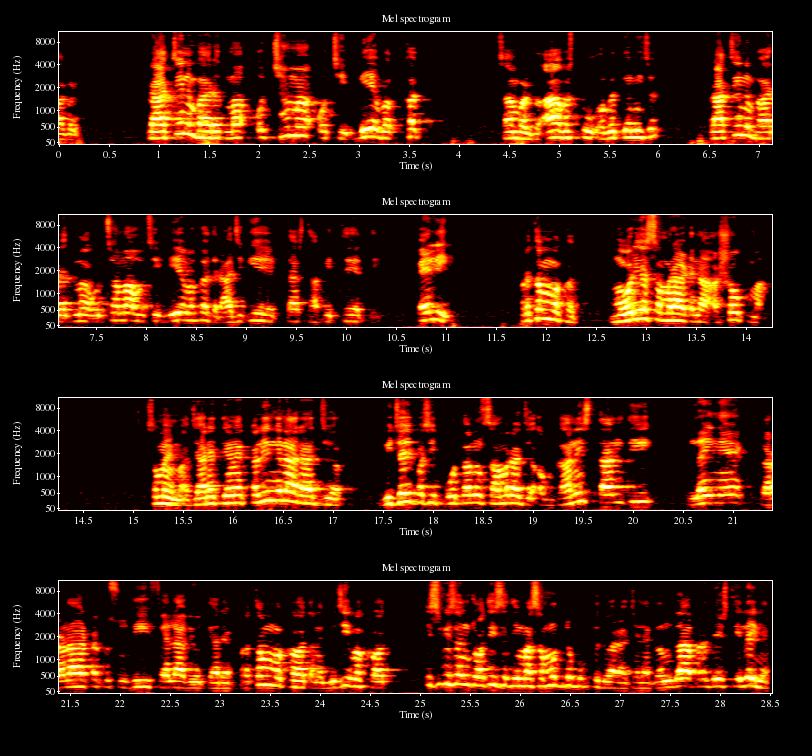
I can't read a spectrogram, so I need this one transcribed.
આગળ. પ્રાચીન ભારતમાં ઓછામાં ઓછી બે વખત સાંભળજો. આ વસ્તુ અગત્યની છે. પ્રાચીન ભારતમાં ઓછામાં ઓછી બે વખત રાજકીય એકતા સ્થાપિત થઈ હતી. પહેલી, પ્રથમ વખત મૌર્ય સમ્રાટના અશોકમાં સમયમાં જ્યારે તેણે કલિંગના રાજ્ય વિજય પછી પોતાનું સામ્રાજ્ય અફઘાનિસ્તાનથી લઈને કર્ણાટક સુધી ફેલાવ્યું, ત્યારે પ્રથમ વખત અને બીજી વખત ઈસવીસન ચોથી સદીમાં સમુદ્રગુપ્ત દ્વારા જેણે ગંગા પ્રદેશથી લઈને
